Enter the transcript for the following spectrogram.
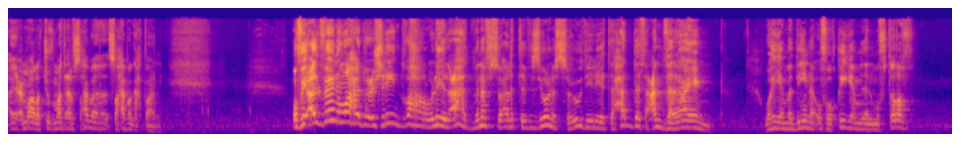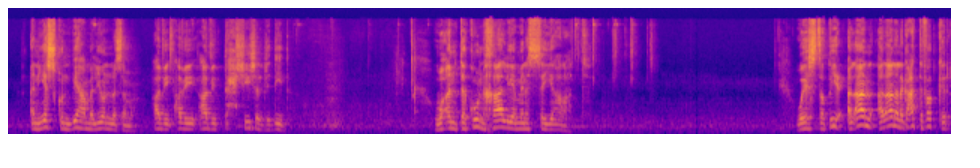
أي عمارة تشوف ما تعرف صاحبها صاحبها قحطاني. وفي 2021 ظهر ولي العهد بنفسه على التلفزيون السعودي ليتحدث عن The Line. وهي مدينة أفقية من المفترض أن يسكن بها مليون نسمة. هذه هذه هذه التحشيشة الجديدة وأن تكون خالية من السيارات. ويستطيع الآن الآن أنا قعدت أفكر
